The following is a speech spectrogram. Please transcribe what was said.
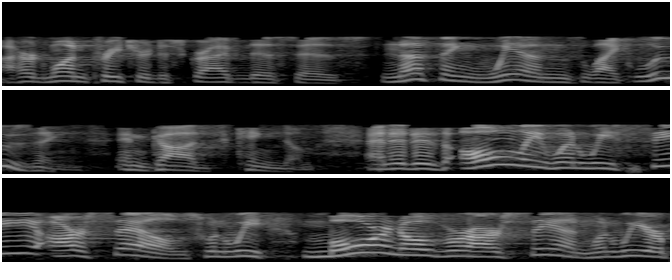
I heard one preacher describe this as nothing wins like losing in God's kingdom. And it is only when we see ourselves, when we mourn over our sin, when we are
